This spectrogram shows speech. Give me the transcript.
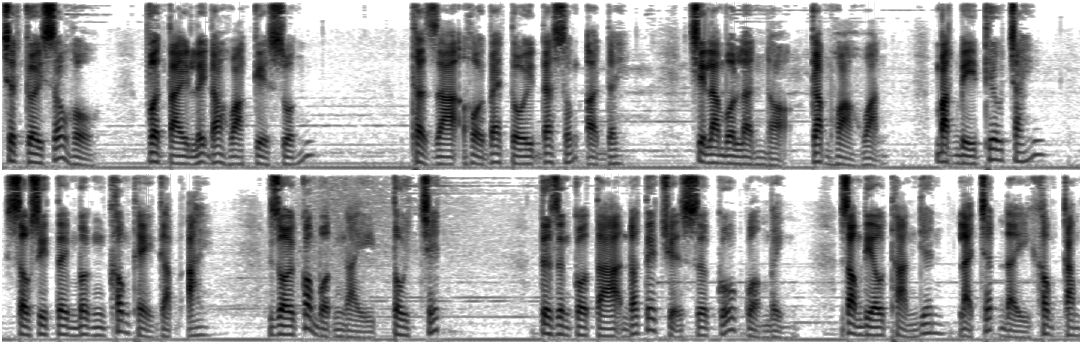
Chợt cười xấu hổ Vân tay lấy đo hoa kia xuống. Thật ra hồi bé tôi đã sống ở đây. Chỉ là một lần nọ gặp hỏa hoạn, Mặt bị thiêu cháy Sầu si tê mừng không thể gặp ai, Rồi có một ngày tôi chết. Từ dưng cô ta nói tới chuyện xưa cũ của mình Dòng điều thản nhiên Lại chất đầy không cam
